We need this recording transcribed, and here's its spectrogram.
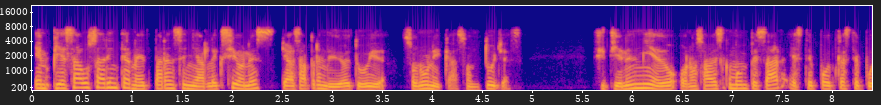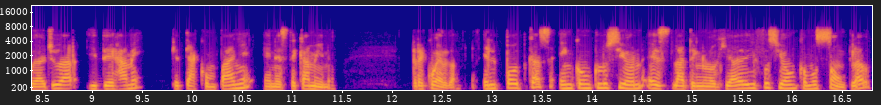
Empieza a usar Internet para enseñar lecciones que has aprendido de tu vida. Son únicas, son tuyas. Si tienes miedo o no sabes cómo empezar, este podcast te puede ayudar y déjame que te acompañe en este camino. Recuerda, el podcast en conclusión es la tecnología de difusión como SoundCloud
